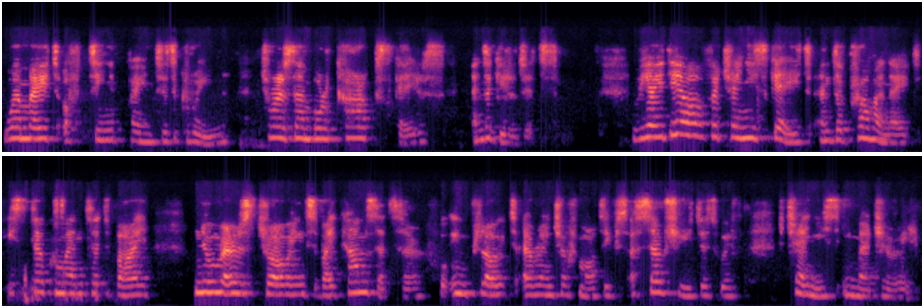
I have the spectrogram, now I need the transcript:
were made of tin painted green to resemble carp scales and gilded. The idea of the Chinese gate and the promenade is documented by numerous drawings by Kamsetzer, who employed a range of motifs associated with Chinese imagery.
